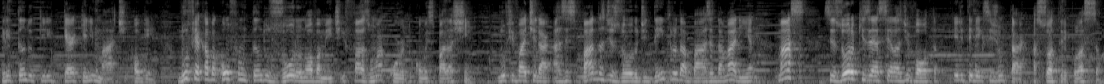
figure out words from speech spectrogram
gritando que ele quer que ele mate alguém. Luffy acaba confrontando Zoro novamente e faz um acordo com o espadachim. Luffy vai tirar as espadas de Zoro de dentro da base da marinha, mas se Zoro quisesse elas de volta, ele teria que se juntar à sua tripulação.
